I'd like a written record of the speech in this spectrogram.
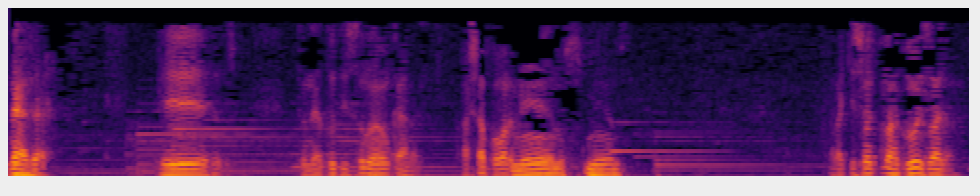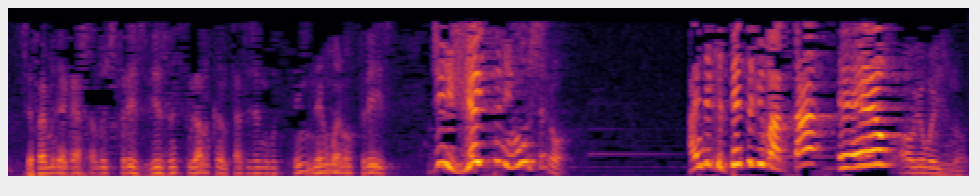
né? E, tu não é tudo isso não, cara. Baixa a bola, menos, menos. Fala aqui só entre nós dois, olha. Você vai me negar essa noite três vezes antes do galo cantar. Você já não tem nenhuma, não, três. De jeito nenhum, Senhor. Ainda que tente me matar, eu. Olha eu aí de novo.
